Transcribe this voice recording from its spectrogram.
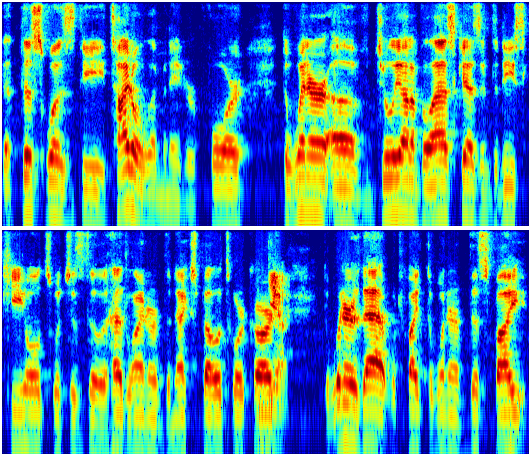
that this was the title eliminator for the winner of Juliana Velasquez and Denise Kielholtz, which is the headliner of the next Bellator card. Yeah. The winner of that would fight the winner of this fight.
